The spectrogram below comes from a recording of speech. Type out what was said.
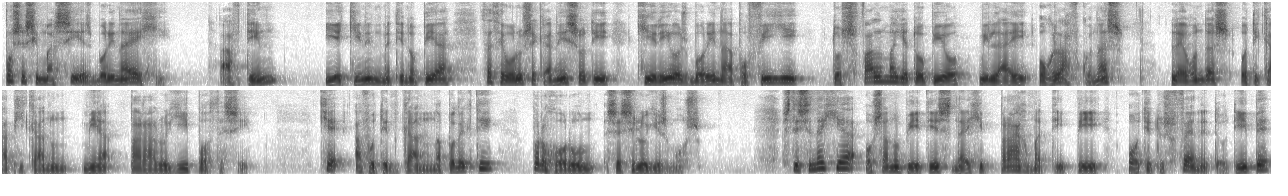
πόσες σημασίες μπορεί να έχει. Αυτήν ή εκείνην με την οποία θα θεωρούσε κανείς ότι κυρίως μπορεί να αποφύγει το σφάλμα για το οποίο μιλάει ο Γλάφκονας λέγοντας ότι κάποιοι κάνουν μια παράλογη υπόθεση και αφού την κάνουν αποδεκτή προχωρούν σε συλλογισμούς. Στη συνέχεια ο σαν να έχει πράγματι πει ότι τους φαίνεται ότι είπε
